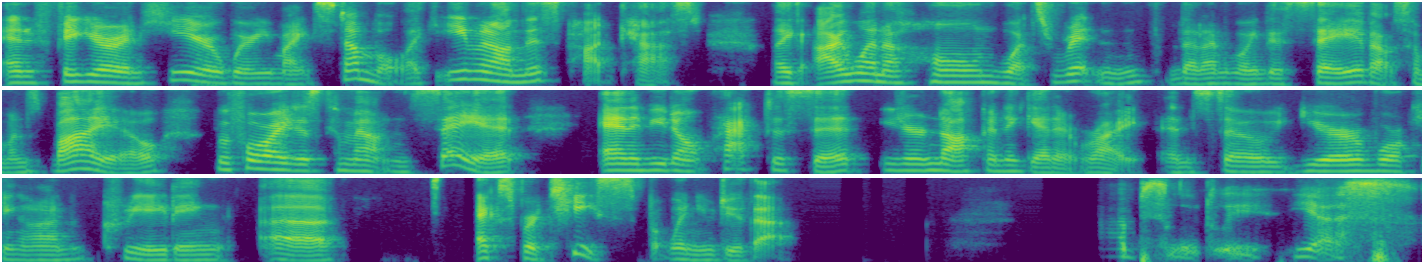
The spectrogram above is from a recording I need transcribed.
and figure and hear where you might stumble. Like even on this podcast, like I want to hone what's written that I'm going to say about someone's bio before I just come out and say it. And if you don't practice it, you're not going to get it right. And so you're working on creating uh, expertise, but when you do that. Absolutely. Yes.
